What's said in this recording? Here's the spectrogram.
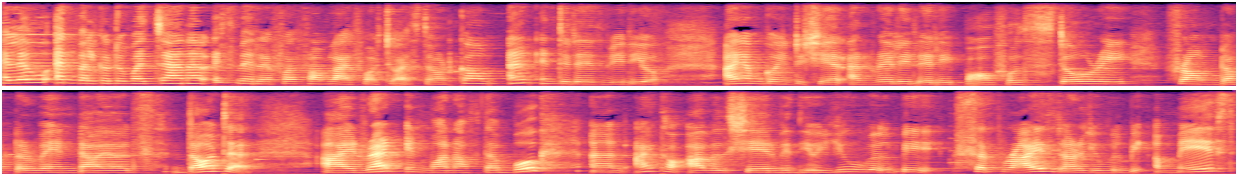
Hello and welcome to my channel. It's me Refa from life4choice.com and in today's video I am going to share a really really powerful story from Dr. Wayne Dyer's daughter. I read in one of the book and I thought I will share with you. You will be surprised or you will be amazed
